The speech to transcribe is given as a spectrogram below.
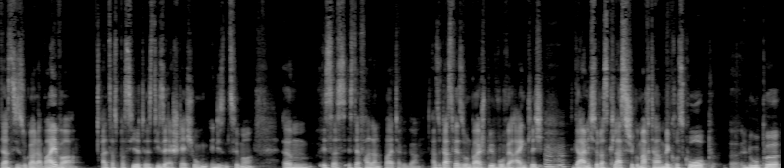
dass sie sogar dabei war, als das passiert ist, diese Erstechung in diesem Zimmer, ähm, ist, das, ist der Fall dann weitergegangen. Also das wäre so ein Beispiel, wo wir eigentlich mhm. gar nicht so das Klassische gemacht haben, Mikroskop, äh, Lupe,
